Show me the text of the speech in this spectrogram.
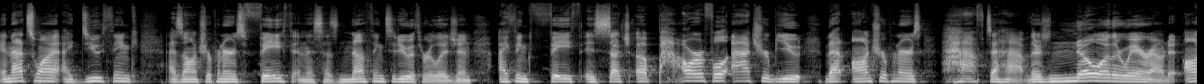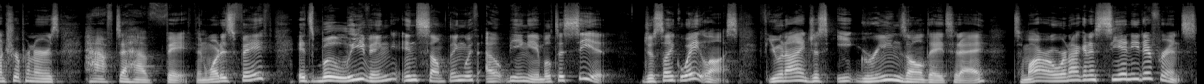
And that's why I do think, as entrepreneurs, faith, and this has nothing to do with religion, I think faith is such a powerful attribute that entrepreneurs have to have. There's no other way around it. Entrepreneurs have to have faith. And what is faith? It's believing in something without being able to see it. Just like weight loss. If you and I just eat greens all day today, tomorrow we're not to see any difference.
